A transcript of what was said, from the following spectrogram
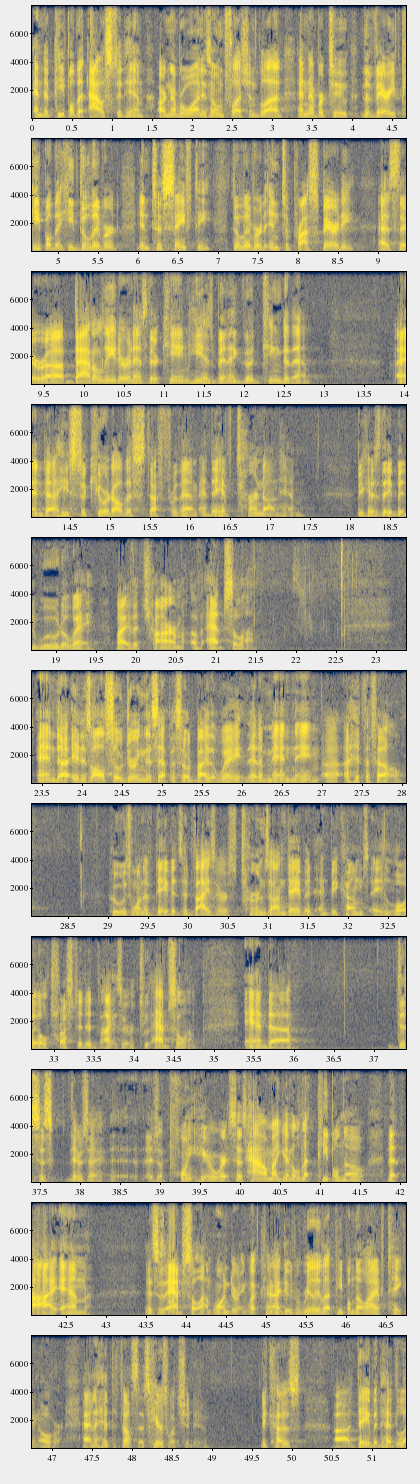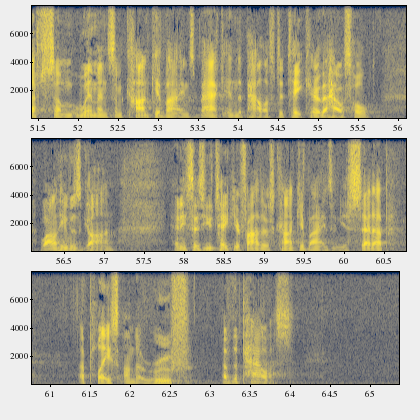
and the people that ousted him are number one, his own flesh and blood, and number two, the very people that he delivered into safety, delivered into prosperity as their uh, battle leader and as their king. He has been a good king to them. And uh, he's secured all this stuff for them, and they have turned on him because they've been wooed away by the charm of Absalom. And uh, it is also during this episode, by the way, that a man named uh, Ahithophel who was one of David's advisors, turns on David and becomes a loyal, trusted advisor to Absalom. And uh, this is, there's, a, there's a point here where it says, How am I going to let people know that I am? This is Absalom wondering, What can I do to really let people know I have taken over? And Ahithophel says, Here's what you do. Because uh, David had left some women, some concubines, back in the palace to take care of the household while he was gone. And he says, You take your father's concubines and you set up a place on the roof of the palace,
